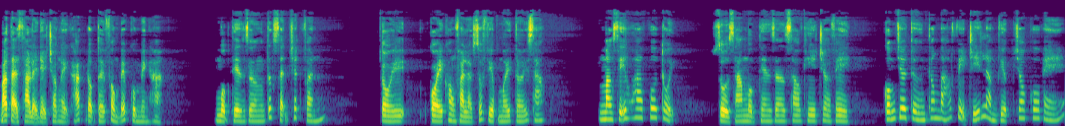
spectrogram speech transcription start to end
Bác tại sao lại để cho người khác động tới phòng bếp của mình hả? Mục Thiên Dương tức giận chất vấn. Tôi, cô ấy không phải là giúp việc mới tới sao? Mạc sĩ Hoa vô tội. Dù sao Mục Thiên Dương sau khi trở về, cũng chưa từng thông báo vị trí làm việc cho cô bé.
